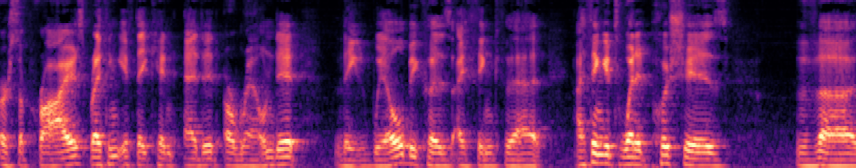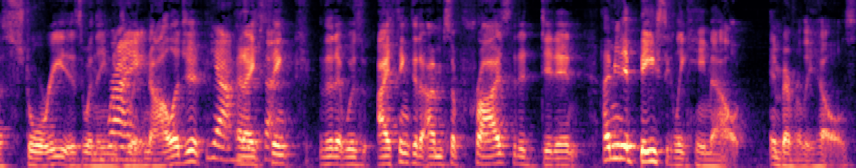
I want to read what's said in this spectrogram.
are surprised, but I think if they can edit around it, they will because I think that I think it's when it pushes the story is when they need to acknowledge it. Yeah, And I 100%. think that it was I think that I'm surprised that it didn't I mean it basically came out in Beverly Hills.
